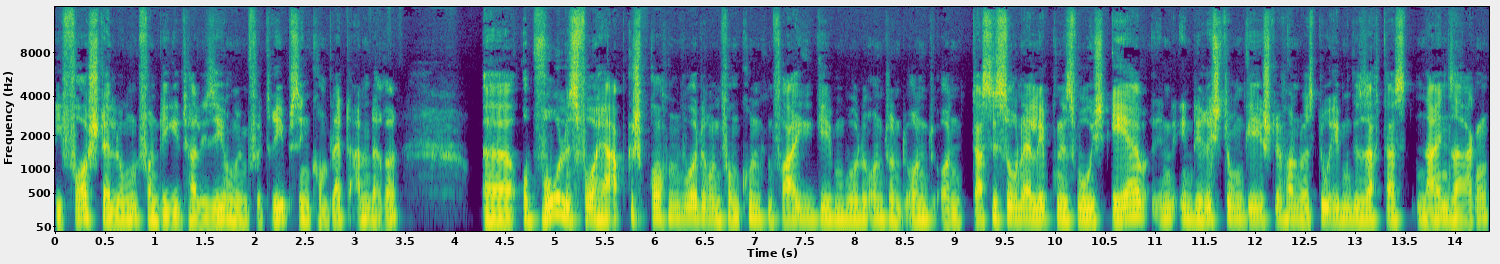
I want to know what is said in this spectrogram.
Die Vorstellungen von Digitalisierung im Vertrieb sind komplett andere. Äh, obwohl es vorher abgesprochen wurde und vom Kunden freigegeben wurde und, und, und. Und das ist so ein Erlebnis, wo ich eher in, in die Richtung gehe, Stefan, was du eben gesagt hast, Nein sagen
